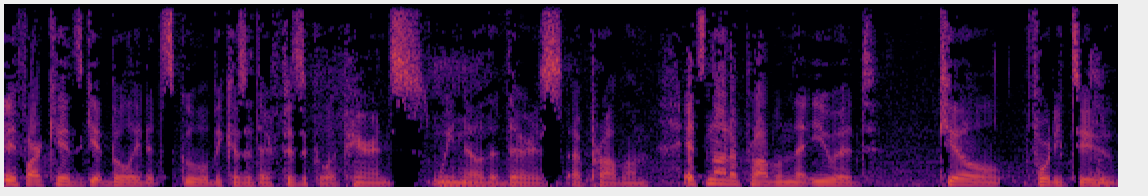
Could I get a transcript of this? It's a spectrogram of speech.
if our kids get bullied at school because of their physical appearance, we hmm. know that there's a problem. It's not a problem that you would kill 42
